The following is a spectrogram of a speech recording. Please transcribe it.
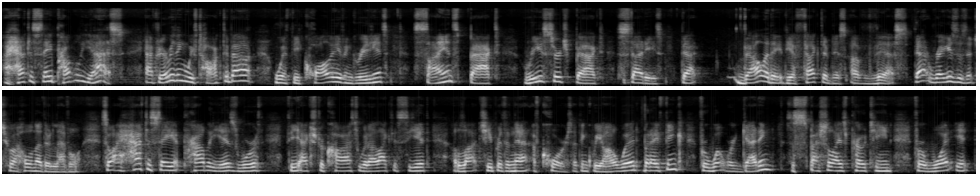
I have to say probably yes. After everything we've talked about with the quality of ingredients, science backed, research backed studies that validate the effectiveness of this, that raises it to a whole nother level. So I have to say it probably is worth the extra cost. Would I like to see it a lot cheaper than that? Of course, I think we all would. But I think for what we're getting, it's a specialized protein, for what it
